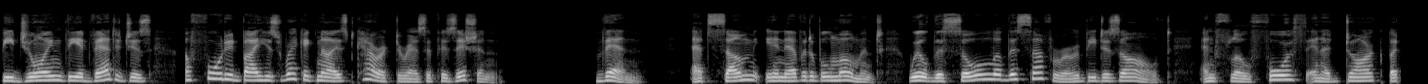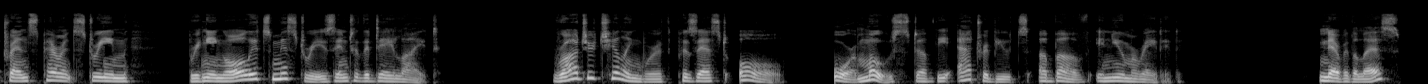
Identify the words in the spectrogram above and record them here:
be joined the advantages afforded by his recognized character as a physician, then, at some inevitable moment, will the soul of the sufferer be dissolved and flow forth in a dark but transparent stream, bringing all its mysteries into the daylight. Roger Chillingworth possessed all, or most, of the attributes above enumerated. Nevertheless,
